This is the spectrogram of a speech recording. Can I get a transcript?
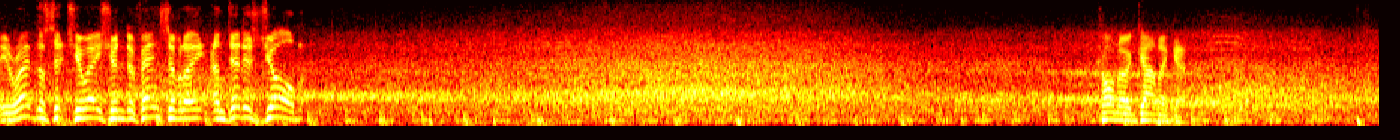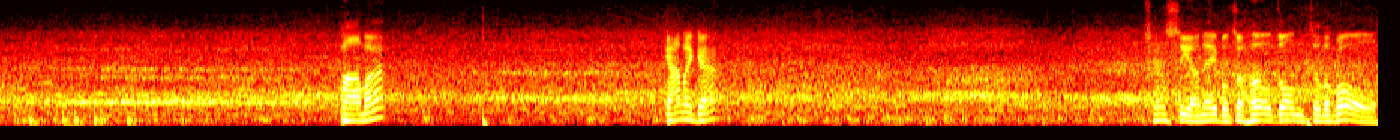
He read the situation defensively and did his job. Conor Gallagher. Palmer. Gallagher. Chelsea unable to hold on to the ball.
